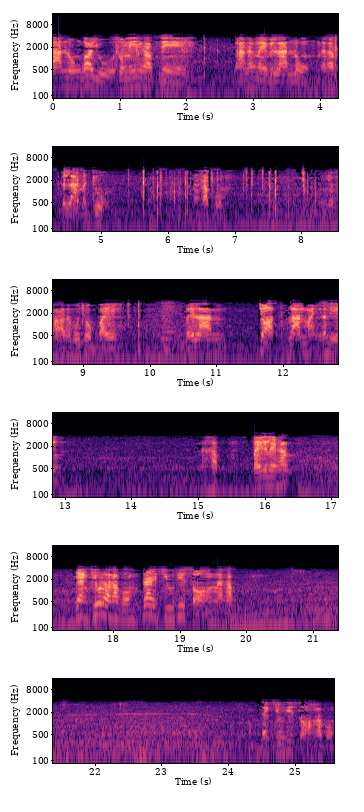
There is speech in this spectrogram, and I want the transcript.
ลานลงก็อยู่ตรงนี้ครับนี่ลานข้างในเป็นลานลงนะครับ เป็นลานบรรจุนะครับ ผมผมจะพาท่านผู้ชมไป ไปลานจอดลานใหม่นั่นเองนะครับ ไปกันเลยครับแย่งคิวแล้วครับ ผมได้คิวที่สองนะครับ ได้คิวที่สองครับผม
